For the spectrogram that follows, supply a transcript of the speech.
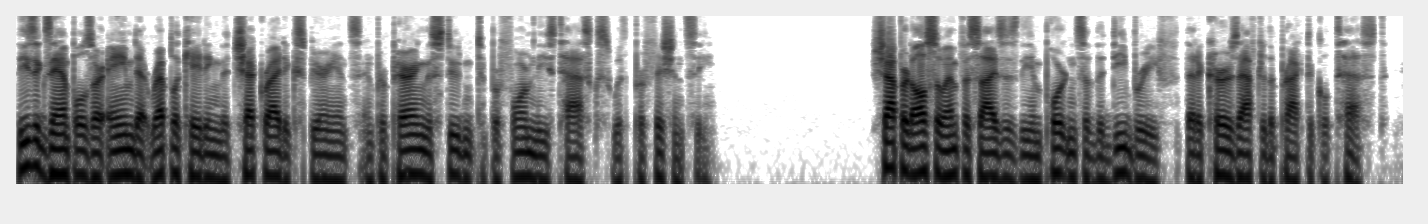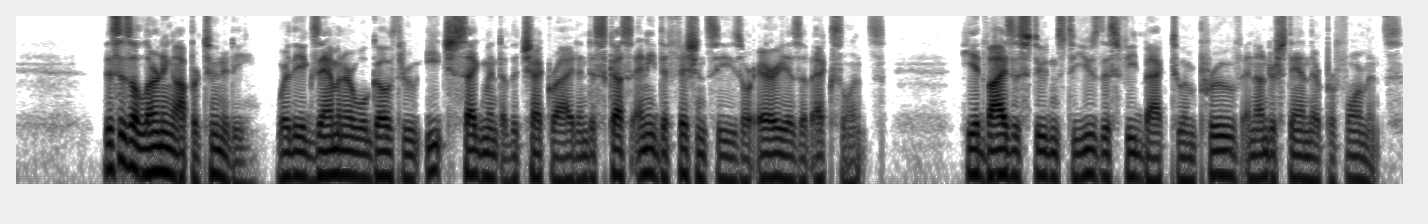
These examples are aimed at replicating the check ride experience and preparing the student to perform these tasks with proficiency. Schappert also emphasizes the importance of the debrief that occurs after the practical test. This is a learning opportunity where the examiner will go through each segment of the check ride and discuss any deficiencies or areas of excellence. He advises students to use this feedback to improve and understand their performance.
